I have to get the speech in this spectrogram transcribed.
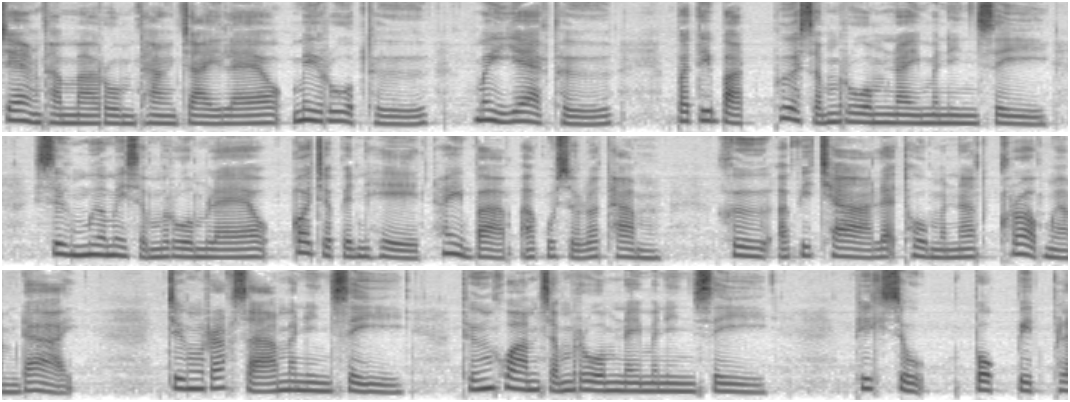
แจ้งธรรมารมทางใจแล้วไม่รวบถือ ไม่แยกถือ ปฏิบัติเพื่อสำรวมในมนินทรีย์ ซึ่งเมื่อไม่สำรวมแล้วก็จะเป็นเหตุให้บาปอากุศลธรรม คืออภิชาและโทมนัสครอบงำได้ จึงรักษามนินทรีย์ ถึงความสำรวมในมนินทรีย์ ภิกษุปกปิดแผล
